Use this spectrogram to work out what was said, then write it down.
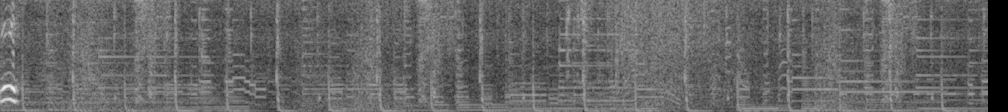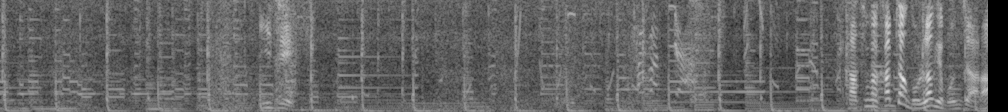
오! 이지. 나 순간 깜짝 놀란 게 뭔지 알아?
